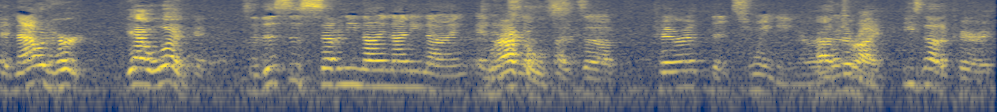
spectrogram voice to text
and that would hurt. Yeah, it would. Okay, so this is seventy nine ninety nine, and Grackles. it's a, it's a parrot that's swinging or That's whatever. right. He's not a parrot,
